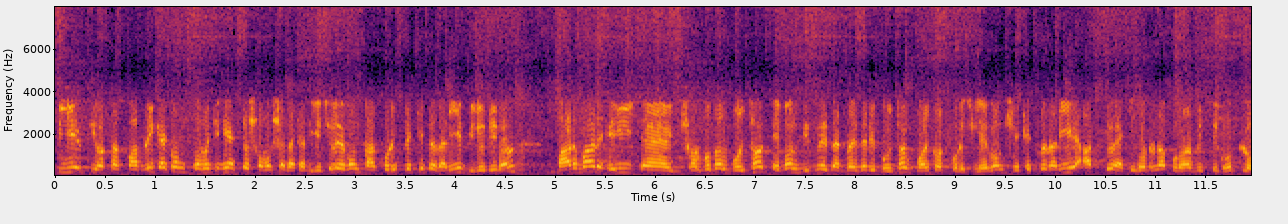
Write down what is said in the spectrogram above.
পিএসসি অর্থাৎ পাবলিক অ্যাকাউন্ট কমিটি নিয়ে একটা সমস্যা দেখা দিয়েছিল এবং তার পরিপ্রেক্ষিতে দাঁড়িয়ে বিরোধী দল বারবার এই সর্বদল বৈঠক এবং বিজনেস অ্যাডভাইজারি বৈঠক বয়কট করেছিল এবং সেক্ষেত্রে দাঁড়িয়ে আজকেও একই ঘটনা পুনরাবৃত্তি ঘটলো।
